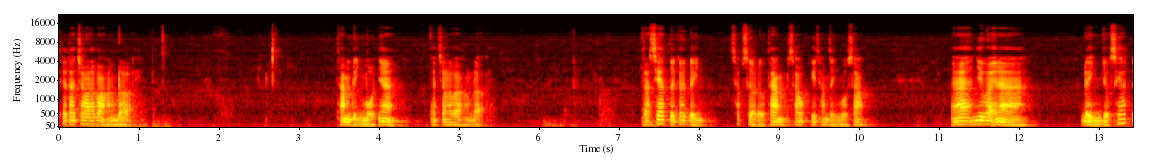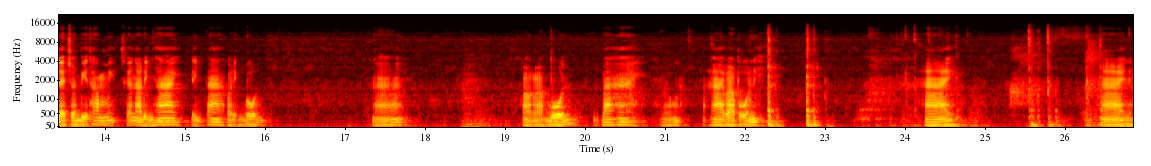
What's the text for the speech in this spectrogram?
Thế ta cho nó vào hàng đợi thăm đỉnh 1 nha ta cho nó vào hàng đợi ta xét tới các đỉnh sắp sửa được thăm sau khi thăm đỉnh 1 xong à, như vậy là đỉnh được xét để chuẩn bị thăm ý, sẽ là đỉnh 2, đỉnh 3 và đỉnh 4 Đấy. hoặc là 4, 3, 2 đúng không? 2, 3, 4 đi. 2 2 này.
